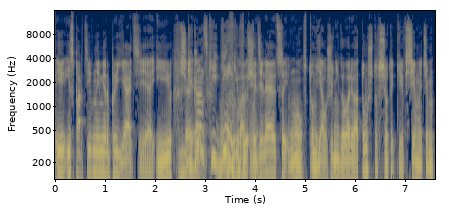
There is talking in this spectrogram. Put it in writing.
и, и спортивные мероприятия, и... Это гигантские деньги в, вообще. Выделяются, ну, в том, я уже не говорю о том, что все таки всем этим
